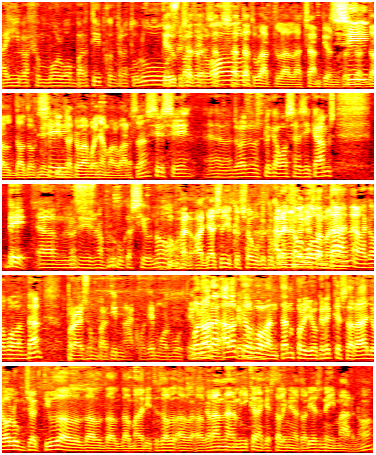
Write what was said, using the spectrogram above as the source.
ahir va fer un molt bon partit contra Toulouse, que diu que va s'ha fer el s'ha- s'ha gol... tatuat la, la Champions Sí, del, del 2015 sí. que va guanyar amb el Barça. Sí, sí, eh, ens ho explicava el Sergi Camps. Bé, eh, no sé si és una provocació o no, Bueno, allà això que segur que s'ho ara prenen d'aquesta manera. tant, ara que el volen tant, però és un partit maco, té morbo. Té Bueno, ara, morbo, ara té que el volen tant, però jo crec que serà allò l'objectiu del, del, del, del Madrid. És el, el, el gran enemic en aquesta eliminatòria és Neymar, no?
